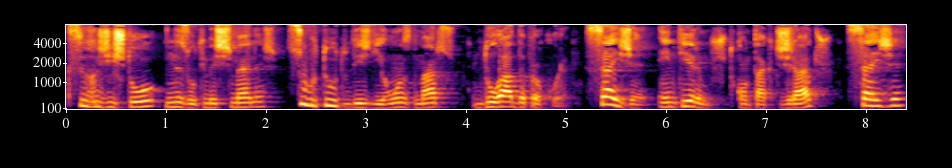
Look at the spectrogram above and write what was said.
que se registou nas últimas semanas, sobretudo desde dia 11 de março, do lado da procura. Seja em termos de contactos gerados, seja,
